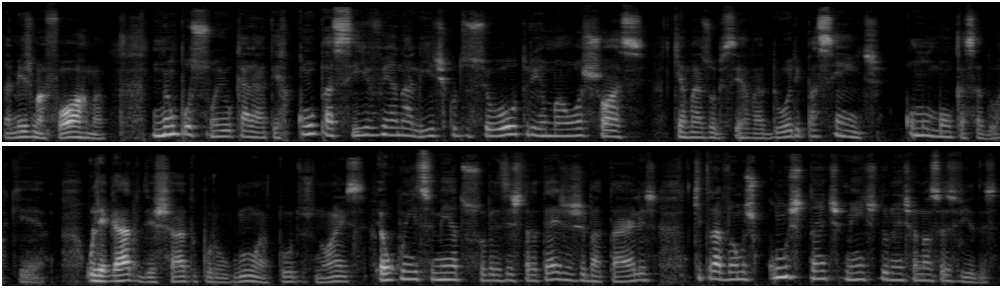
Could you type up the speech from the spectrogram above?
Da mesma forma, não possui o caráter compassivo e analítico do seu outro irmão Oxóssi, que é mais observador e paciente, como um bom caçador que é. O legado deixado por algum a todos nós é o conhecimento sobre as estratégias de batalhas que travamos constantemente durante as nossas vidas,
